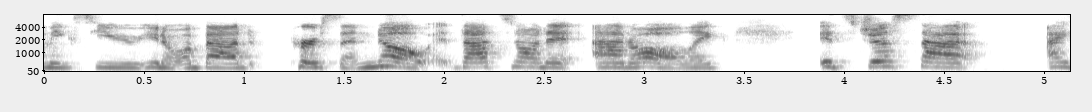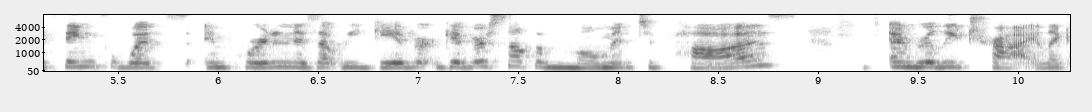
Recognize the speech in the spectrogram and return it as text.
makes you you know a bad person. No that's not it at all. Like it's just that I think what's important is that we give give ourselves a moment to pause and really try. Like,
